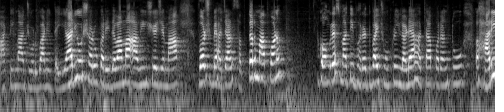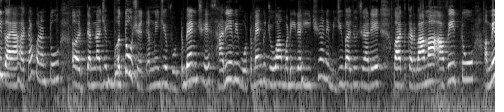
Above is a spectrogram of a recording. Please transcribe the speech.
પાર્ટીમાં જોડવાની તૈયારીઓ શરૂ કરી દેવામાં આવી છે, જેમાં વર્ષ બે હજાર સત્તરમાં પણ કોંગ્રેસમાંથી ભરતભાઈ ચૂંટણી લડ્યા હતા, પરંતુ હારી ગયા હતા, પરંતુ તેમના જે મતો છે, તેમની જે વોટ બેંક છે, સારી એવી વોટ બેંક જોવા મળી રહી છે અને બીજી બાજુ જ્યારે વાત કરવામાં આવે તો અમે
